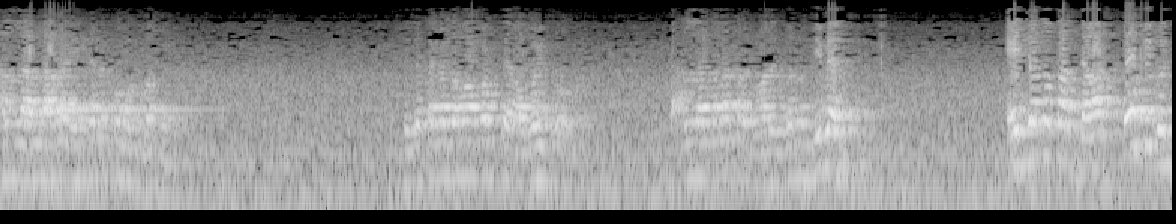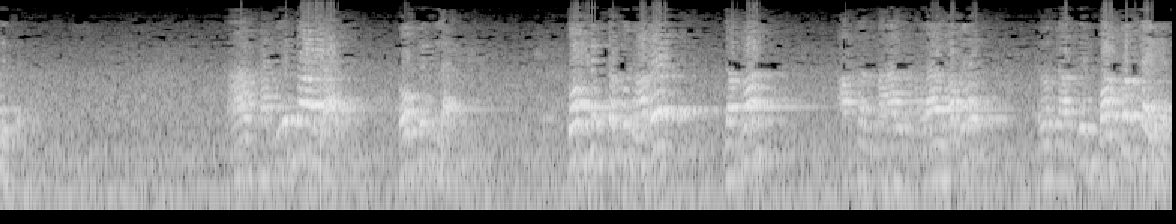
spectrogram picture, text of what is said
আল্লাহ তারা এখানে কমন করবে। সে টাকা জমা করতে অবৈধ আল্লাহ তারা তার ঘরের জন্য নিবেন এই জন্য তার দেওয়ার তৌফিক হইতেছে। আর থাকলে দেওয়া যায় তৌফিক লাগে। তৌফিক তখন হবে যখন আপনার মাল হালাল হবে এবং আপনি বরকত চাইবেন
